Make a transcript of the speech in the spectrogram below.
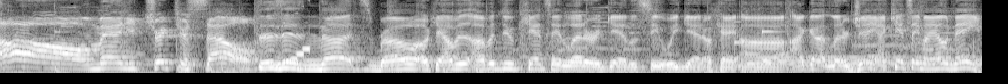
Oh man, you tricked yourself. This is nuts, bro. Okay, I'm gonna, I'm gonna do can't say letter again. Let's see what we get. Okay, uh, I got letter J. I can't say my own name.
